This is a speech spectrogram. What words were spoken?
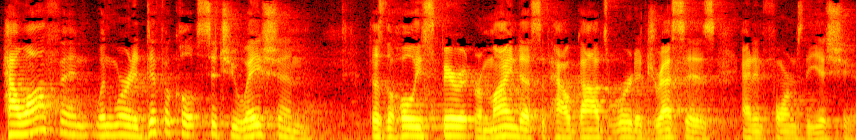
How often, when we're in a difficult situation, does the Holy Spirit remind us of how God's word addresses and informs the issue?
